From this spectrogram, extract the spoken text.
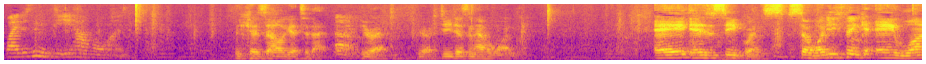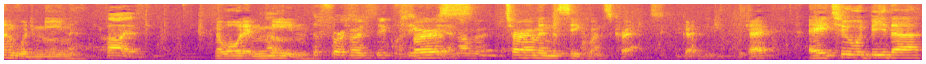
Why doesn't D have a one? Because I'll get to that. Oh. You're right. You're right. D doesn't have a 1. A is a sequence. So what do you think A1 would mean? five. No, what would it mean? The first, First sequence. First number. term in the sequence, correct. Good. Okay. A2 would be the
